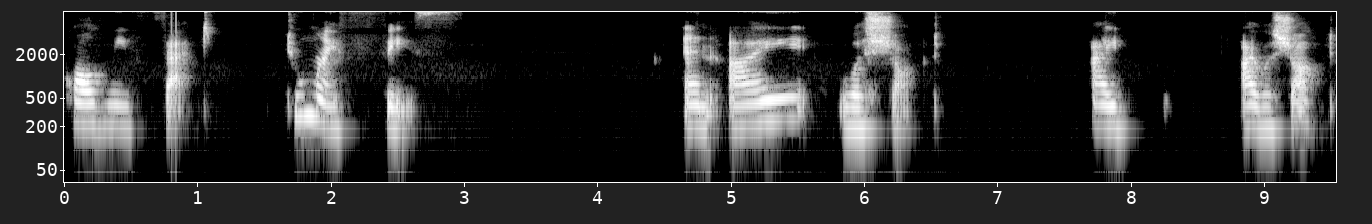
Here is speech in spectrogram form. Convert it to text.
called me fat to my face. And I was shocked. I I was shocked.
